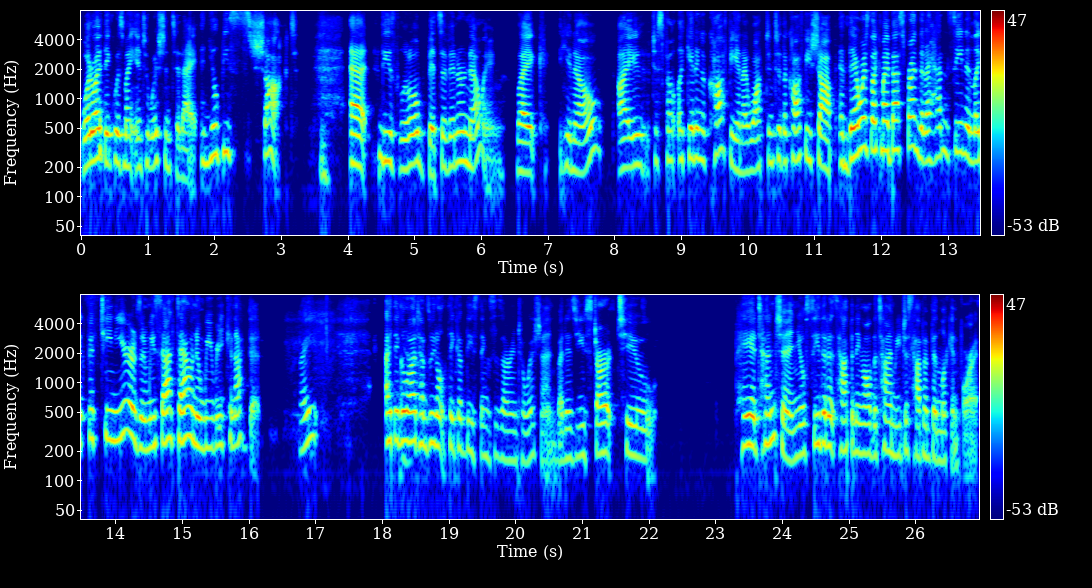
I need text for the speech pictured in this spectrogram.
what do I think was my intuition today? And you'll be shocked hmm. at these little bits of inner knowing. Like, you know, I just felt like getting a coffee and I walked into the coffee shop and there was like my best friend that I hadn't seen in like 15 years and we sat down and we reconnected. Right? I think a lot of times we don't think of these things as our intuition, but as you start to pay attention, you'll see that it's happening all the time. You just haven't been looking for it.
